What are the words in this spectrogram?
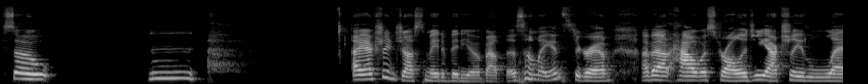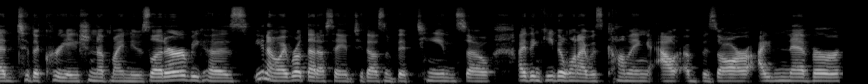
So Mm, I actually just made a video about this on my Instagram about how astrology actually led to the creation of my newsletter because, you know, I wrote that essay in 2015. So I think even when I was coming out of Bazaar, I never.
